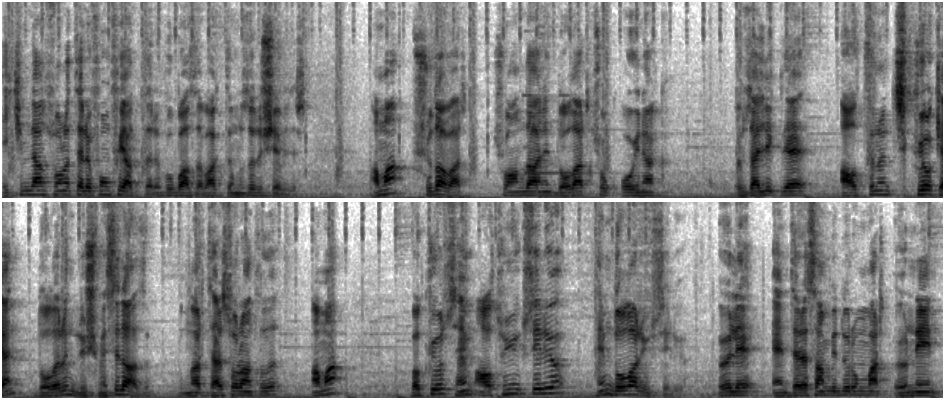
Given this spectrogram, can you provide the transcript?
Ekim'den sonra telefon fiyatları bu bazda baktığımızda düşebilir. Ama şu da var. Şu anda hani dolar çok oynak. Özellikle altının çıkıyorken doların düşmesi lazım. Bunlar ters orantılı ama bakıyoruz hem altın yükseliyor hem dolar yükseliyor. Öyle enteresan bir durum var. Örneğin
